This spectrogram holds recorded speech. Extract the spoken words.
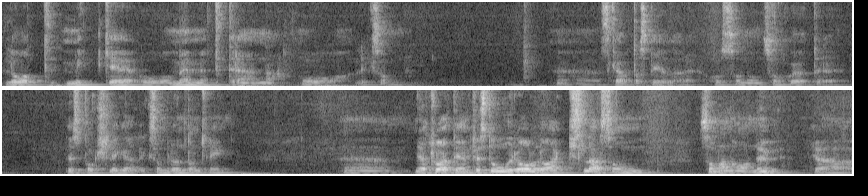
låt Micke och Mehmet träna och liksom eh, scouta spelare. Och så någon som sköter det, det sportsliga liksom runt omkring. Eh, Jag tror att det är en för stor roll att axla som, som man har nu. Jag, eh,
